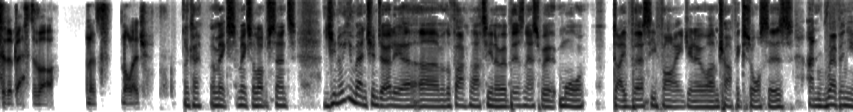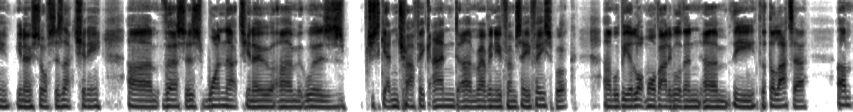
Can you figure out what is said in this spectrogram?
to the best of our kind of knowledge. Okay, that makes makes a lot of sense. You know, you mentioned earlier um, the fact that you know a business with more diversified, you know, um, traffic sources and revenue, you know, sources actually, um, versus one that you know um, was just getting traffic and um, revenue from say Facebook um, would be a lot more valuable than um, the, the the latter. Um,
